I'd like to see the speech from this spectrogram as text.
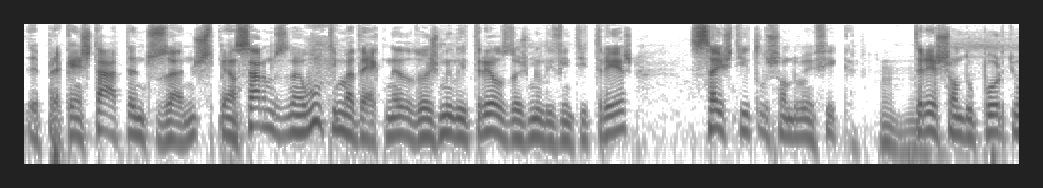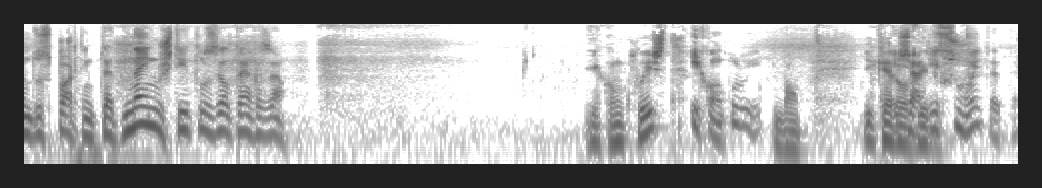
eh, para quem está há tantos anos, se pensarmos na última década, de 2013, 2023, seis títulos são do Benfica. Uhum. Três são do Porto e um do Sporting. Portanto, nem nos títulos ele tem razão. E concluíste? E concluí. Bom, e quero e já disse muito até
